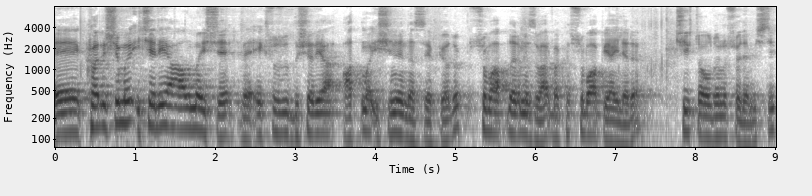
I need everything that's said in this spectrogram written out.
e, karışımı içeriye alma işi ve egzozu dışarıya atma işini nasıl yapıyorduk? Subaplarımız var. Bakın subap yayları. Çift olduğunu söylemiştik.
